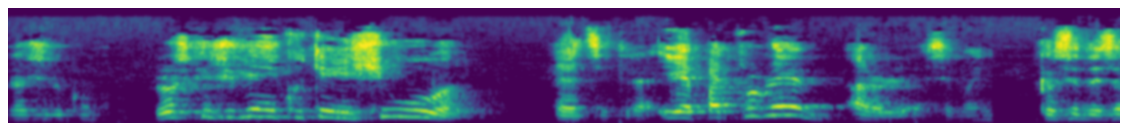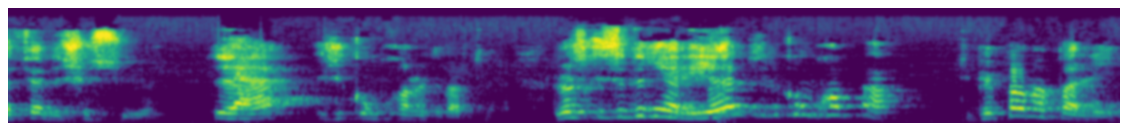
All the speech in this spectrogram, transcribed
là je le comprends. Lorsque je viens écouter un chour, etc., il n'y a pas de problème. Alors c'est magnifique. Quand c'est des affaires de chaussures, là, je comprends le devoir. Lorsque ça devient réel, je ne comprends pas. Tu peux pas me parler.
